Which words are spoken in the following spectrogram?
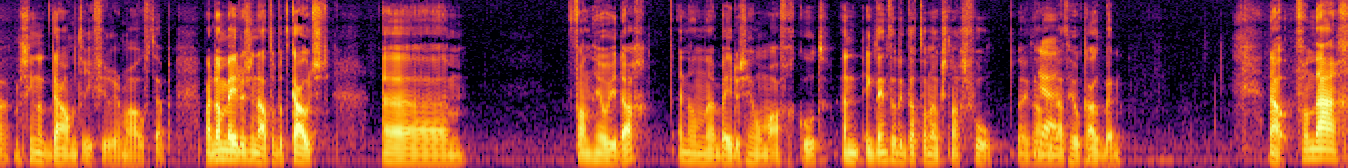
eh, misschien dat ik daarom drie, vier uur in mijn hoofd heb. Maar dan ben je dus inderdaad op het koudst ehm, van heel je dag. En dan ben je dus helemaal afgekoeld. En ik denk dat ik dat dan ook s'nachts voel. Dat ik dan Ja. inderdaad heel koud ben. Nou, vandaag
